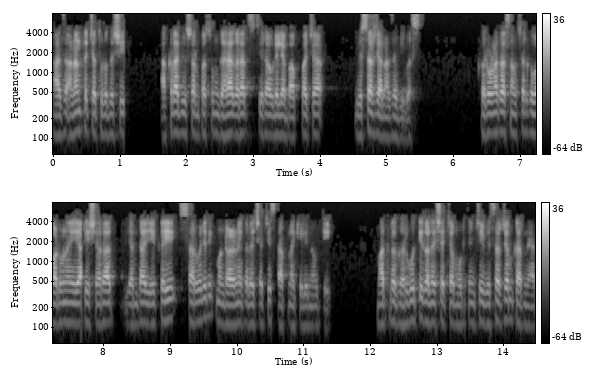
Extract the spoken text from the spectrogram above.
आज अनंत चतुर्दशी अकरा दिवसांपासून घराघरात स्थिरावलेल्या बाप्पाच्या विसर्जनाचा दिवस. करोनाचा संसर्ग वाढू नये या शहरात यंदा एकही सार्वजनिक मंडळाने गणेशाची स्थापना केली नव्हती. मात्र घरगुती गणेशाच्या मूर्तींचे विसर्जन करण्यात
